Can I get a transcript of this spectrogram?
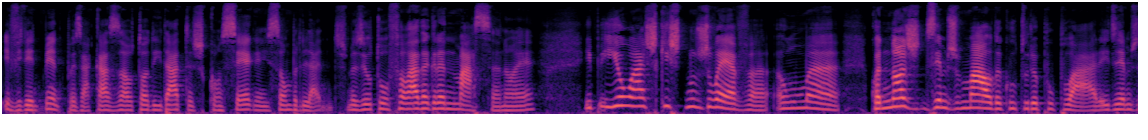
Evidentemente, depois há casos autodidatas que conseguem e são brilhantes, mas eu estou a falar da grande massa, não é? E, e, eu acho que isto nos leva a uma. Quando nós dizemos mal da cultura popular e dizemos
